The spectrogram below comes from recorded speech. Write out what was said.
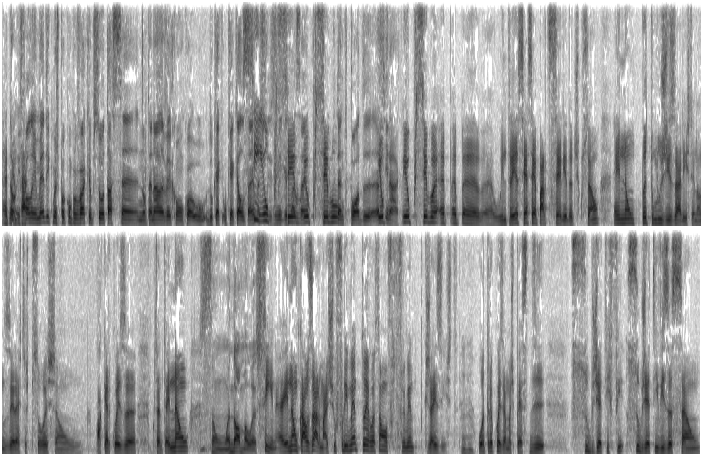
a não, e falam em médico, mas para comprovar que a pessoa está sã, não tem nada a ver com, com, do que é, o que é que ela tem, Sim, mas eu percebo, eu percebo, e, portanto pode assinar. Eu, eu percebo a, a, a, o interesse, essa é a parte séria da discussão, em não patologizar isto, em não dizer estas pessoas são qualquer coisa, portanto, em não... São anómalas. Sim, em não causar mais sofrimento em relação ao sofrimento que já existe. Uhum. Outra coisa é uma espécie de subjetivização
